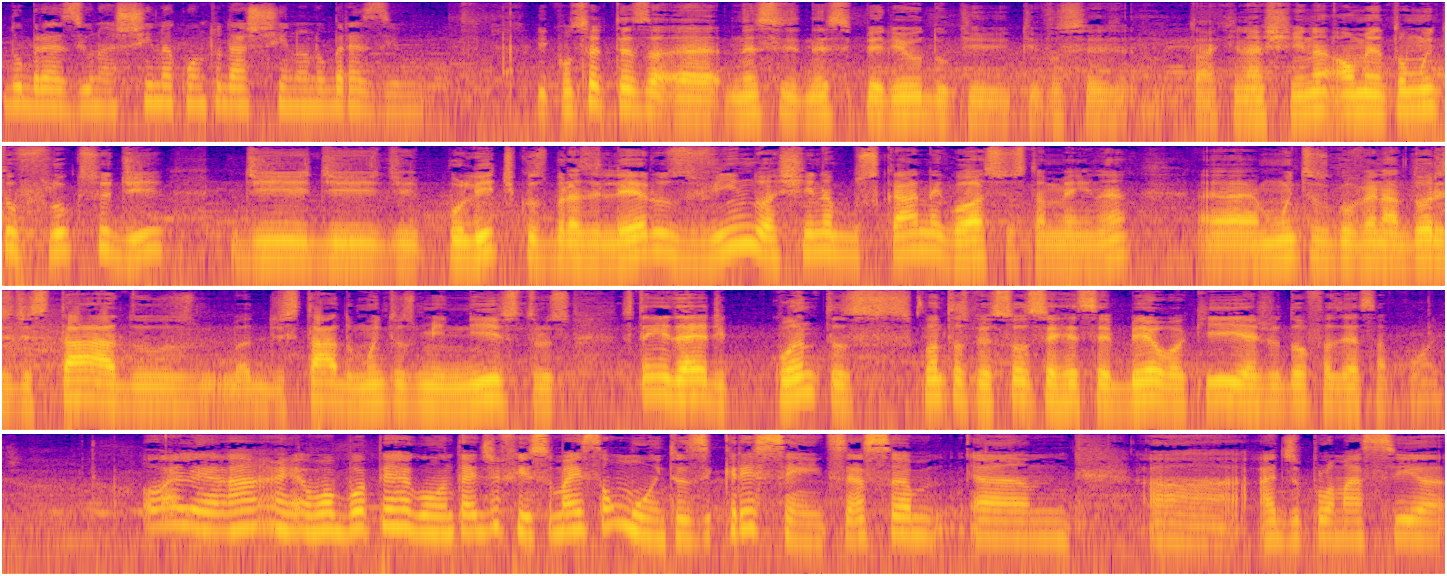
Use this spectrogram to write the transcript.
do Brasil na China quanto da China no Brasil. E com certeza, é, nesse, nesse período que, que você está aqui na China, aumentou muito o fluxo de, de, de, de, políticos brasileiros vindo à China buscar negócios também, né? É, muitos governadores de estados, de estado, muitos ministros. Você tem ideia de quantas, quantas pessoas você recebeu aqui e ajudou a fazer essa ponte? Olha, ah, é uma boa pergunta, é difícil, mas são muitas e crescentes. Essa ah, a, a, diplomacia,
